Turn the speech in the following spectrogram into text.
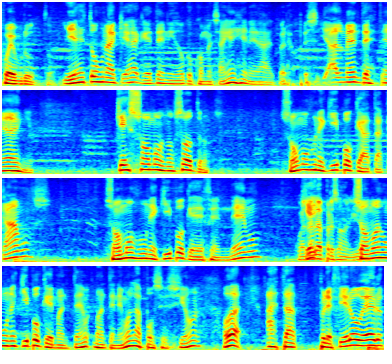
fue bruto. Y esto es una queja que he tenido con comenzar en general, pero especialmente este año. ¿Qué somos nosotros? Somos un equipo que atacamos, somos un equipo que defendemos, ¿Cuál es la personalidad? somos un equipo que mantenemos la posesión. Oiga, hasta prefiero ver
